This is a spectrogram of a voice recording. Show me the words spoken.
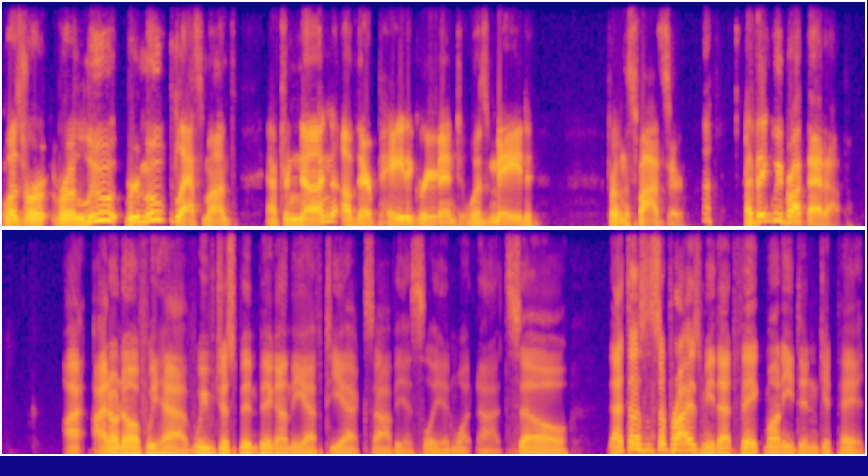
was re- relu- removed last month after none of their paid agreement was made from the sponsor. I think we brought that up. I, I don't know if we have. We've just been big on the FTX, obviously, and whatnot. So that doesn't surprise me that fake money didn't get paid.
